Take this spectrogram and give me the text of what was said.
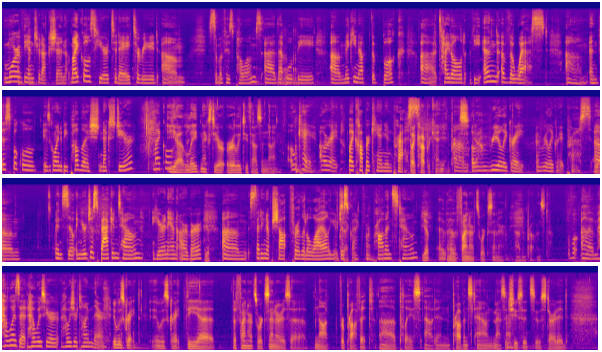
more of the introduction. Michael's here today to read. Um, some of his poems uh, that will be um, making up the book uh, titled "The End of the West." Um, and this book will is going to be published next year, Michael. Yeah, late next year, early 2009. Okay, all right, by Copper Canyon Press. By Copper Canyon Press. Um, yeah. A really great, a really great press. Yeah. Um, and so, and you're just back in town here in Ann Arbor, Yep. um, setting up shop for a little while. You're just back from Provincetown. Yep, Uh, and uh, the Fine Arts Work Center out in Provincetown. Well, um, how was it? How was your How was your time there? It was great. It was great. The uh, the Fine Arts Work Center is a not for profit uh, place out in Provincetown, Massachusetts. It was started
